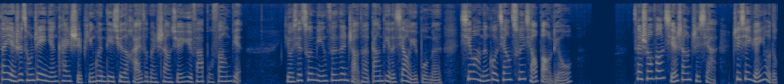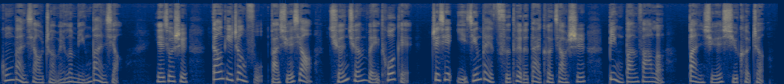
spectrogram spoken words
但也是从这一年开始，贫困地区的孩子们上学愈发不方便，有些村民纷纷找到当地的教育部门，希望能够将村小保留。在双方协商之下，这些原有的公办校转为了民办校，也就是。当地政府把学校全权委托给这些已经被辞退的代课教师，并颁发了办学许可证。《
